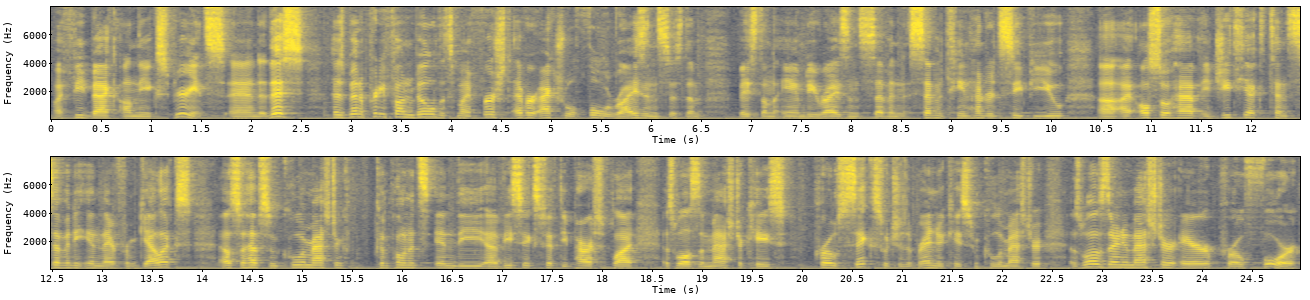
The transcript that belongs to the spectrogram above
my feedback on the experience. And this has been a pretty fun build. It's my first ever actual full Ryzen system based on the AMD Ryzen 7 1700 CPU. Uh, I also have a GTX 1070 in there from Galax. I also have some Cooler Master components in the uh, V650 power supply, as well as the MasterCase Pro 6, which is a brand new case from Cooler Master, as well as their new MasterAir Pro 4,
